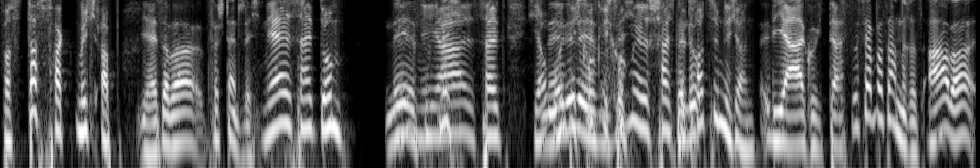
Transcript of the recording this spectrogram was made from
was, das fuckt mich ab. Ja, ist aber verständlich. Nee, ist halt dumm. Nee, ist es ja, nicht. ist halt, ja, Nee, und nee, ich nee, guck, ich mir das Scheiß Wenn mir du- trotzdem nicht an. Ja, gut, das ist ja was anderes. Aber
